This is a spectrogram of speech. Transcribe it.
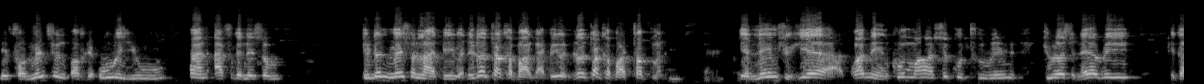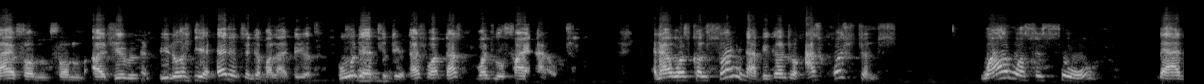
the formation of the OAU and Africanism, they don't mention Liberia. They don't talk about Liberia. They don't talk about Tubman. The names you hear Kwame Nkrumah, Sekou Touré, Julius Nyerere, the guy from, from Algeria. You don't hear anything about Liberia. Go there today. That's what that's what you'll find out. And I was concerned. I began to ask questions. Why was it so that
